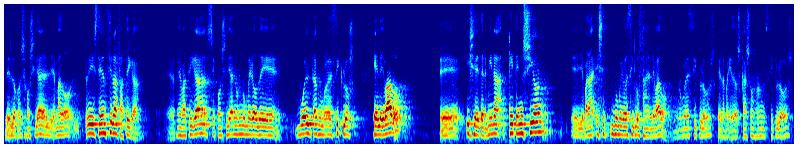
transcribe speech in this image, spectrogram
de lo que se considera el llamado resistencia a la fatiga. La resistencia fatiga se considera un número de vueltas, número de ciclos elevado eh, y se determina qué tensión eh, llevará ese número de ciclos tan elevado. Un número de ciclos que en la mayoría de los casos son ciclos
